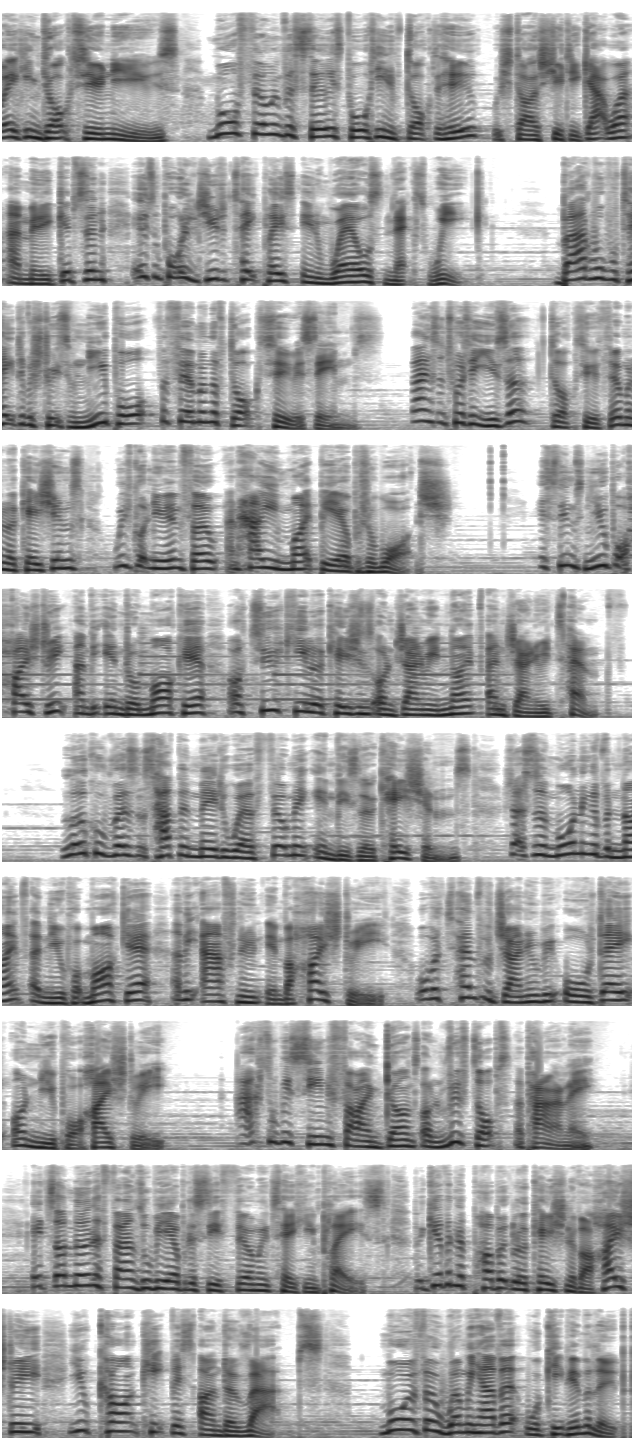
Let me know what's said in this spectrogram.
Breaking Doctor Who news. More filming for Series 14 of Doctor Who, which stars Ncuti Gatwa and Millie Gibson, is reportedly due to take place in Wales next week. Bad Wolf will take to the streets of Newport for filming of Doctor Who, it seems. Thanks to Twitter user, Doctor Who filming locations, we've got new info and how you might be able to watch. It seems Newport High Street and the indoor market are two key locations on January 9th and January 10th. Local residents have been made aware of filming in these locations, such as the morning of the 9th at Newport Market and the afternoon in the High Street, while the 10th of January will be all day on Newport High Street. Actors will be seen firing guns on rooftops, apparently. It's unknown if fans will be able to see filming taking place, but given the public location of a high street, you can't keep this under wraps. More info when we have it, we'll keep you in the loop.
